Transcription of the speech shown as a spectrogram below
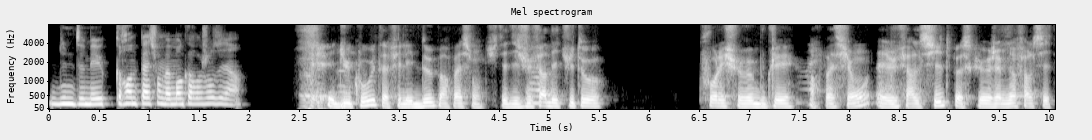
d'une de mes grandes passions, même encore aujourd'hui. hein. Et du coup, t'as fait les deux par passion. Tu t'es dit, je vais Ouais. faire des tutos pour les cheveux bouclés par passion et je vais faire le site parce que j'aime bien faire le site.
